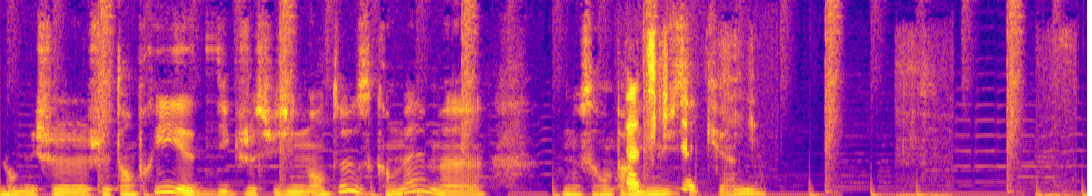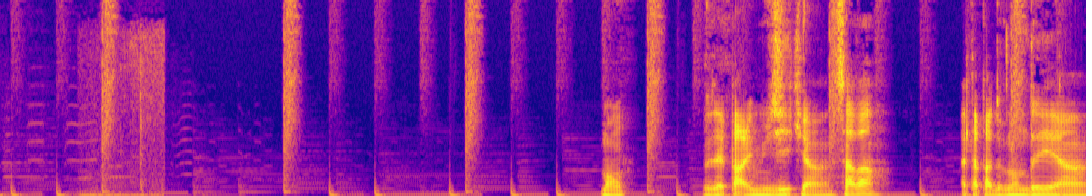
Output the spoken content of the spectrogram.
Non, mais je, je t'en prie, dis que je suis une menteuse quand même. Nous avons parlé de musique. Bon, vous avez parlé de musique, euh, ça va. Ah, T'as pas demandé euh,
